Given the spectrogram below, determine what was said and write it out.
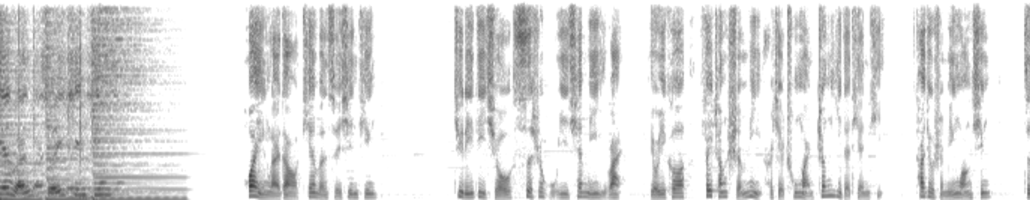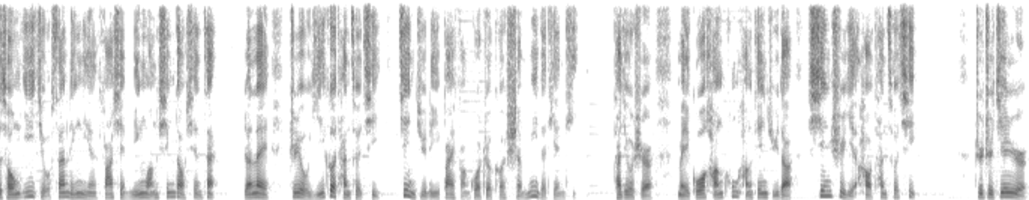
天文随心听，欢迎来到天文随心听。距离地球四十五亿千米以外，有一颗非常神秘而且充满争议的天体，它就是冥王星。自从一九三零年发现冥王星到现在，人类只有一个探测器近距离拜访过这颗神秘的天体，它就是美国航空航天局的新视野号探测器。直至今日，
